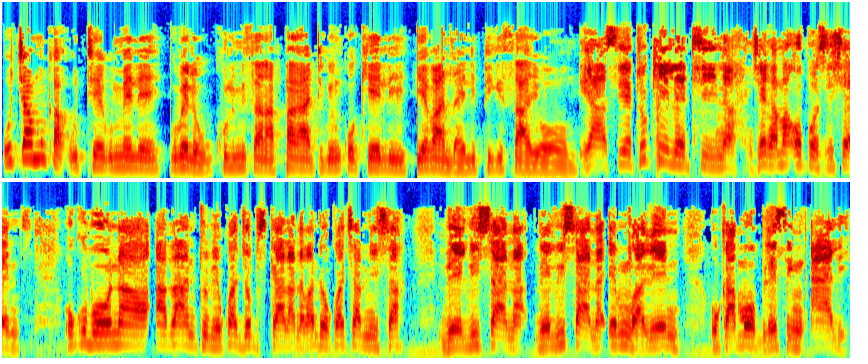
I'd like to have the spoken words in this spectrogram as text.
ujamuka uthe kumele kube lokukhulumisana phakathi kwenkokheli yebandla eliphikisayo. Ya siyethukile thina njengama-oppositions ukubona abantu bekwajob scala nabantu bekwachamisa belwisana belwisana emngcwabeni ukamo blessing ali.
